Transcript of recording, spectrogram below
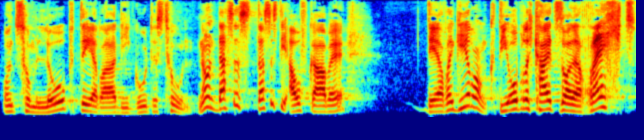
und zum Lob derer, die Gutes tun. Nun, das ist, das ist die Aufgabe der Regierung. Die Obrigkeit soll Recht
